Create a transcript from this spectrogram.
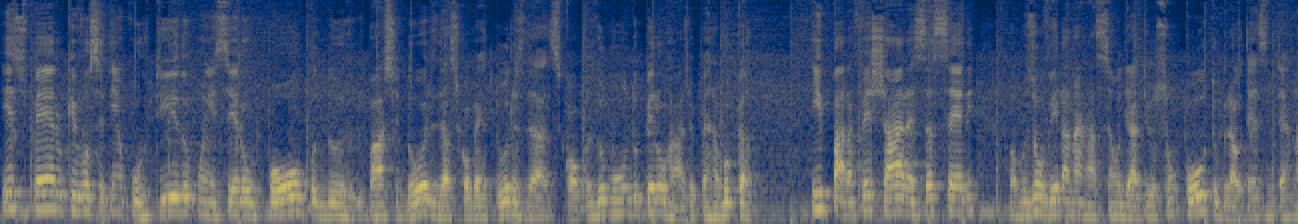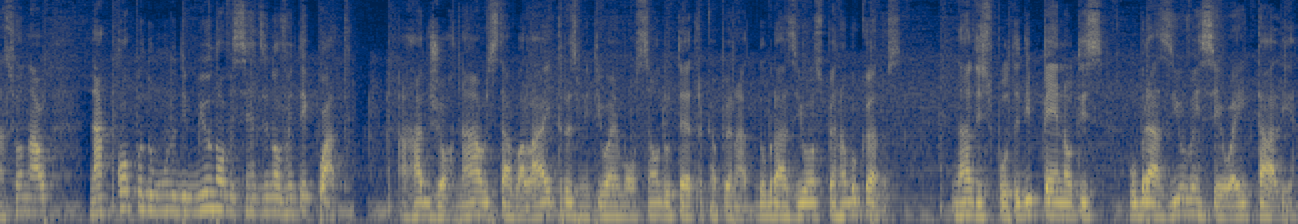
Espero que você tenha curtido conhecer um pouco dos bastidores das coberturas das Copas do Mundo pelo Rádio Pernambucano. E para fechar essa série, vamos ouvir a narração de Adilson Couto, grau 10 internacional, na Copa do Mundo de 1994. A Rádio Jornal estava lá e transmitiu a emoção do tetracampeonato do Brasil aos pernambucanos. Na disputa de pênaltis, o Brasil venceu a Itália.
